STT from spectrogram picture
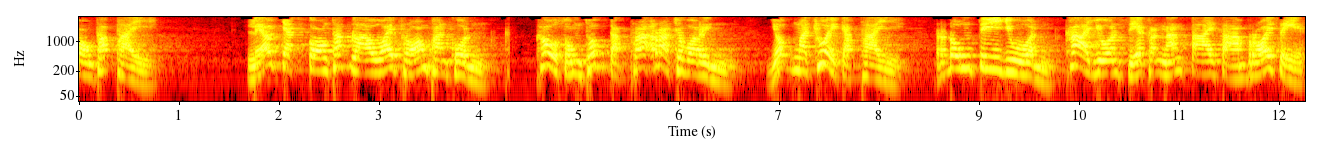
กองทัพไทย แล้วจัดกองทัพลาวไว้พร้อมพันคน เข้าสมทบกับพระราชวรินยกมาช่วยกับไทย ระดมตียวนฆ่ายวนเสียครั้งนั้นตายสามร้อยเศษ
